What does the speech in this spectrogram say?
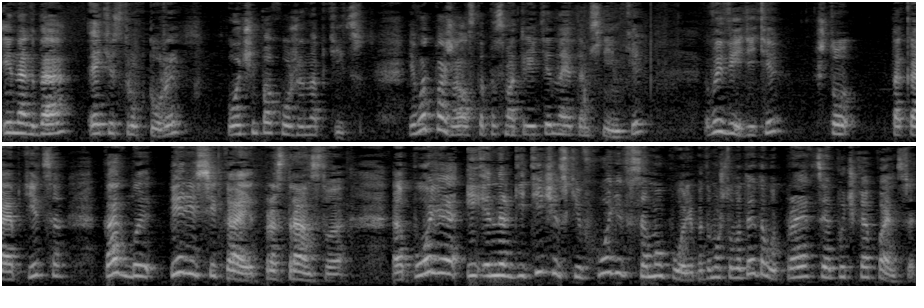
Иногда эти структуры очень похожи на птиц. И вот, пожалуйста, посмотрите на этом снимке. Вы видите, что такая птица как бы пересекает пространство Э, поле и энергетически входит в само поле, потому что вот это вот проекция пучка пальца,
